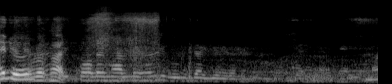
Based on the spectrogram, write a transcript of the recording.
এই তো ভাই ওটা ওরে মারে মারে কোনো ভক্তি নাই ভাই। একটা ভক্তি নাই এটা খেলা ডিসাইড খেলা না না এই ব্যস্ত লিগাম তো ধরা দেন তো কিচ্ছু না লাগে না ও খেলে খেলা মার হবে দিছি ওই টাকা না।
